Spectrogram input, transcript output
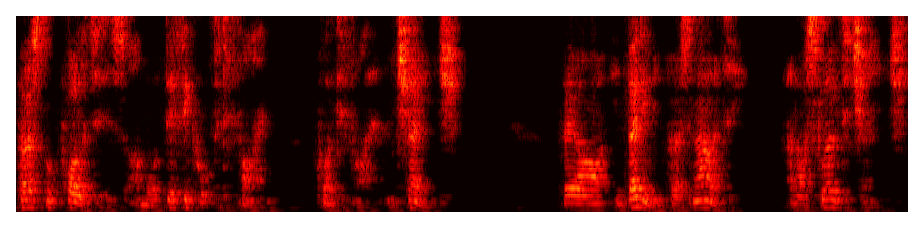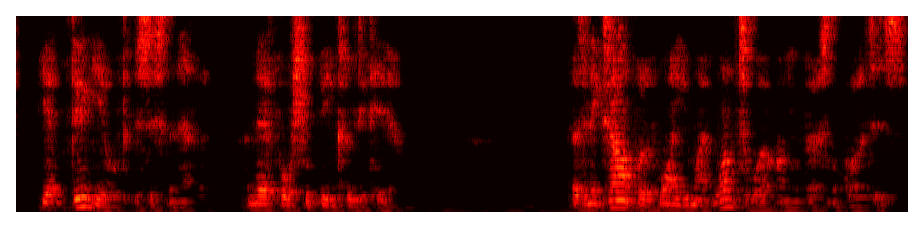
Personal qualities are more difficult to define, quantify, and change. They are embedded in personality and are slow to change, yet do yield to persistent effort, and therefore should be included here as an example of why you might want to work on your personal qualities.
